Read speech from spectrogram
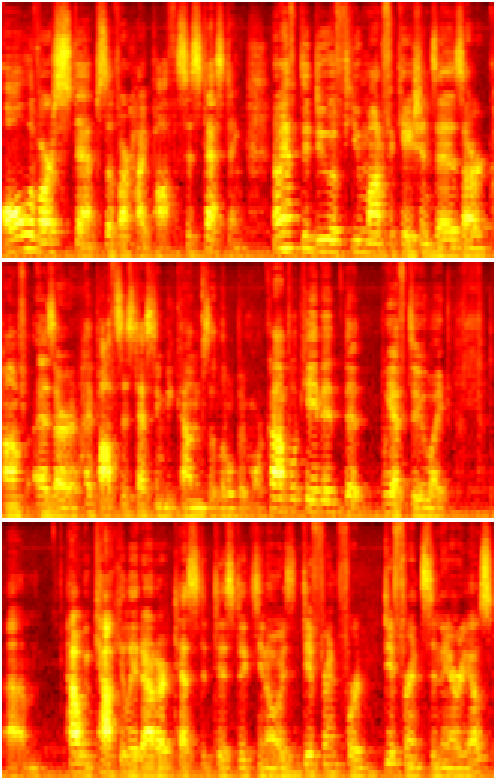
all of our steps of our hypothesis testing. Now we have to do a few modifications as our as our hypothesis testing becomes a little bit more complicated. That we have to like um, how we calculate out our test statistics. You know, is different for different scenarios.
